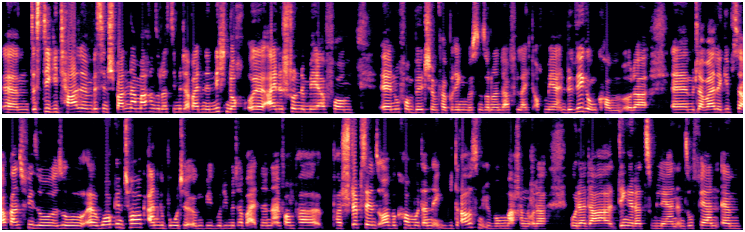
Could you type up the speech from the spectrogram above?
ähm, das Digitale ein bisschen spannender machen, sodass die Mitarbeitenden nicht noch äh, eine Stunde mehr vom äh, nur vom Bildschirm verbringen müssen, sondern da vielleicht auch mehr in Bewegung kommen. Oder äh, mittlerweile gibt's ja auch ganz viel so, so äh, Walk-and-Talk-Angebote irgendwie, wo die Mitarbeitenden einfach ein paar, paar Stöpsel ins Ohr bekommen und dann irgendwie draußen Übungen machen oder, oder da Dinge dazu lernen. Insofern, ähm,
